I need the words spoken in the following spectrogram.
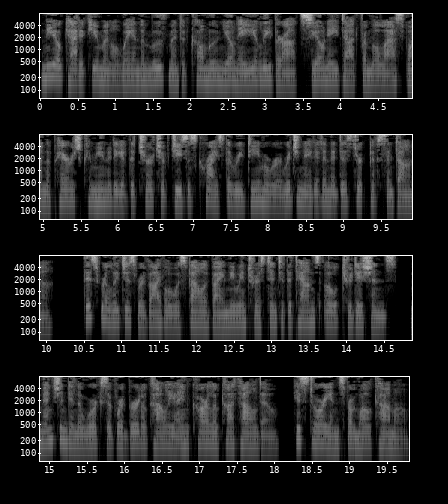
Neo-Catechumenal Way and the movement of Comunione e Liberazione. From the last one the parish community of the Church of Jesus Christ the Redeemer originated in the district of Sant'Anna. This religious revival was followed by a new interest into the town's old traditions, mentioned in the works of Roberto Callia and Carlo Cataldo, historians from Alcamo.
